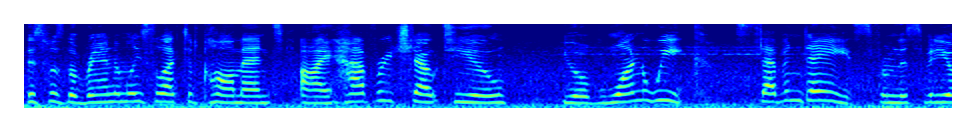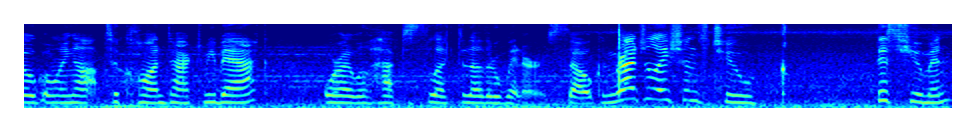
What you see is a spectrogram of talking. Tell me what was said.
This was the randomly selected comment. I have reached out to you. You have one week, seven days from this video going up to contact me back, or I will have to select another winner. So, congratulations to this human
